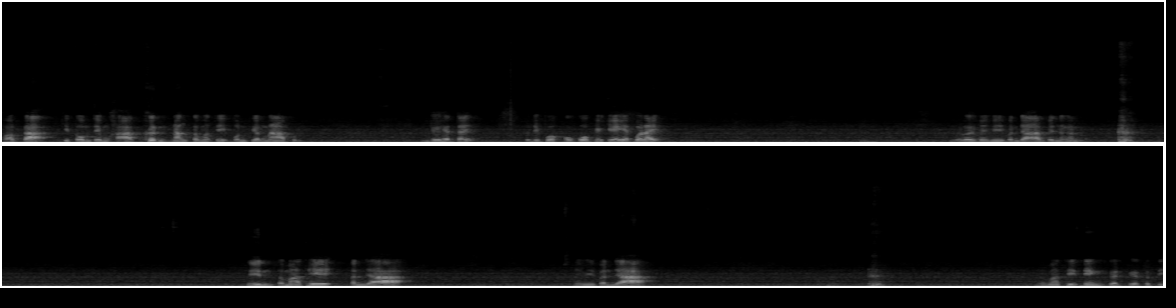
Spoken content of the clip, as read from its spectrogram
ถอดกล้าขีตมเต็มขาขึ้นนั่งสมาธิบนเถียงนาผุนอยื้อเฮ็ดได้ แต่ที่พวกโกโก้เก๋ๆเฮ็ดว่าได้เลยไม่มีปัญญาเป็นอย่างนั้นศีลสมาธิปัญญา ไม่มีปัญญา สมาธินิ่งเกิดเกิดสติ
